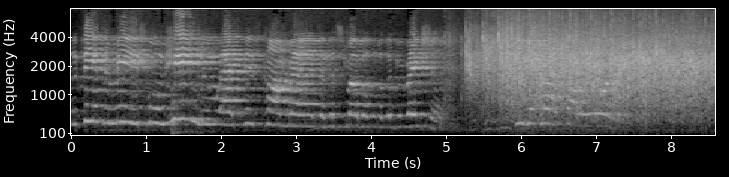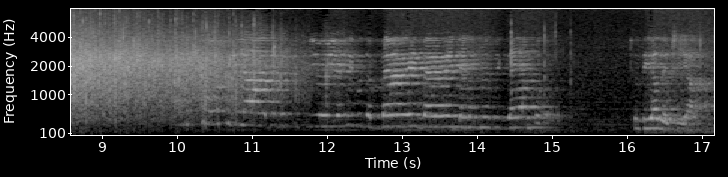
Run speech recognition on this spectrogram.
the Vietnamese whom he knew as his comrades in the struggle for liberation. He would not follow orders. And the he was a very, very dangerous example to the other GI.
